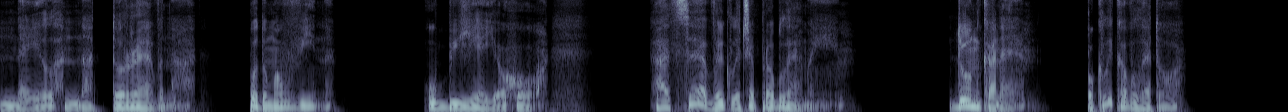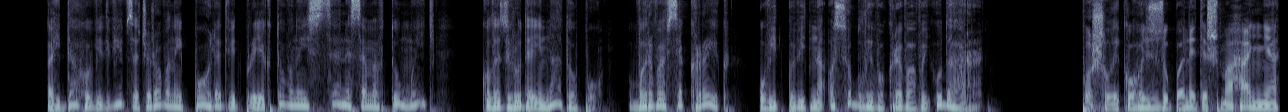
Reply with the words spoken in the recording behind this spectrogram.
Нейла надто ревна, подумав він. Уб'є його, а це викличе проблеми. Дункане. покликав лето. Айдаго відвів зачарований погляд від проєктованої сцени саме в ту мить, коли з грудей натовпу вирвався крик у відповідь на особливо кривавий удар. Пошли когось зупинити шмагання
